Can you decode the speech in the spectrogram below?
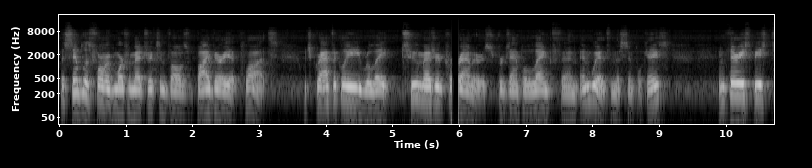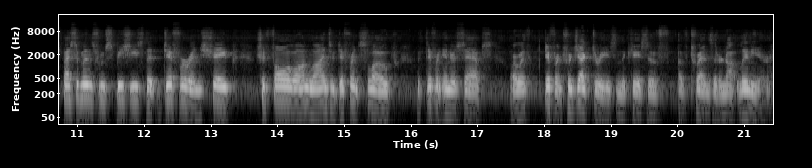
The simplest form of morphometrics involves bivariate plots, which graphically relate two measured parameters, for example, length and, and width in this simple case. In theory, spe specimens from species that differ in shape should fall along lines of different slope, with different intercepts, or with different trajectories in the case of, of trends that are not linear.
